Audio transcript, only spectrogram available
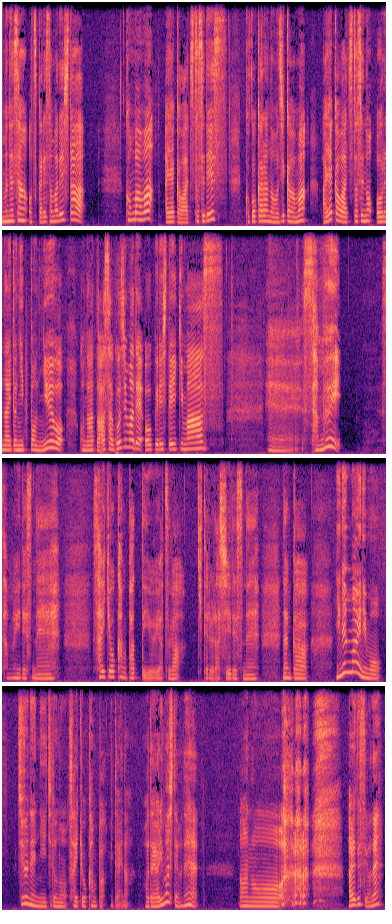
サムネさんお疲れ様でした。こんばんは、綾川千歳です。ここからのお時間は、綾川千歳のオールナイトニッポンニューを、この後朝5時までお送りしていきます。えー、寒い。寒いですね。最強寒波っていうやつが来てるらしいですね。なんか、2年前にも10年に一度の最強寒波みたいな話題ありましたよね。あのー あれですよね。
